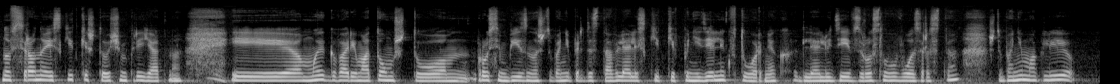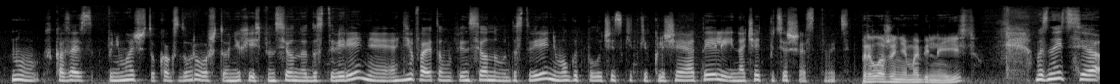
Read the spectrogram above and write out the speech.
но все равно есть скидки, что очень приятно. И мы говорим о том, что просим бизнес, чтобы они предоставляли скидки в понедельник, вторник для людей взрослого возраста, чтобы они могли ну, сказать, понимать, что как здорово, что у них есть пенсионное удостоверение, и они по этому пенсионному удостоверению могут получить скидки, включая отели, и начать путешествовать. Приложения мобильные есть? Вы знаете,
